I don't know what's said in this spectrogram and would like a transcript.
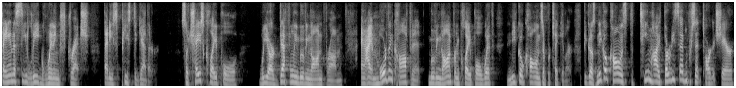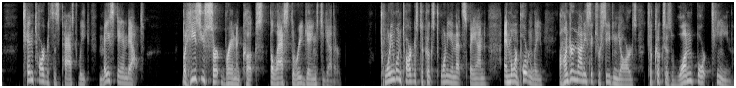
fantasy league winning stretch that he's pieced together. So Chase Claypool, we are definitely moving on from. And I am more than confident moving on from Claypool with Nico Collins in particular, because Nico Collins, the team high 37% target share, 10 targets this past week, may stand out. But he's usurped Brandin Cooks the last three games together. 21 targets to Cooks 20 in that span. And more importantly, 196 receiving yards to Cooks' 114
